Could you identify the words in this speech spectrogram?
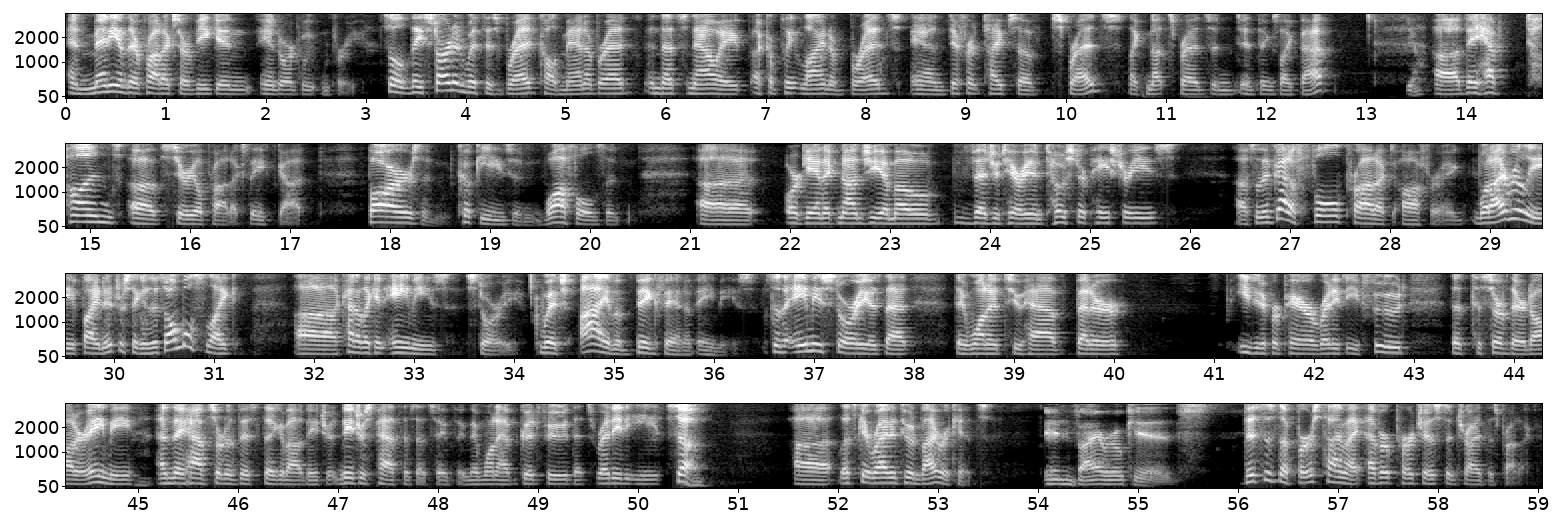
And many of their products are vegan and or gluten free. So they started with this bread called Manna bread, and that's now a, a complete line of breads and different types of spreads, like nut spreads and, and things like that. yeah. Uh, they have tons of cereal products. They've got bars and cookies and waffles and uh, organic, non GMO, vegetarian toaster pastries. Uh, so they've got a full product offering. What I really find interesting is it's almost like uh, kind of like an Amy's story, which I am a big fan of Amy's. So the Amy's story is that they wanted to have better, easy to prepare, ready to eat food that to serve their daughter Amy, and they have sort of this thing about nature. Nature's Path has that same thing. They want to have good food that's ready to eat. So uh, let's get right into EnviroKidz. Enviro Kids. This is the first time I ever purchased and tried this product.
